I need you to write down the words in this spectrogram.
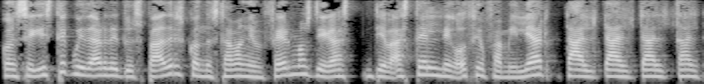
¿Conseguiste cuidar de tus padres cuando estaban enfermos? ¿Llevaste el negocio familiar? Tal, tal, tal, tal.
